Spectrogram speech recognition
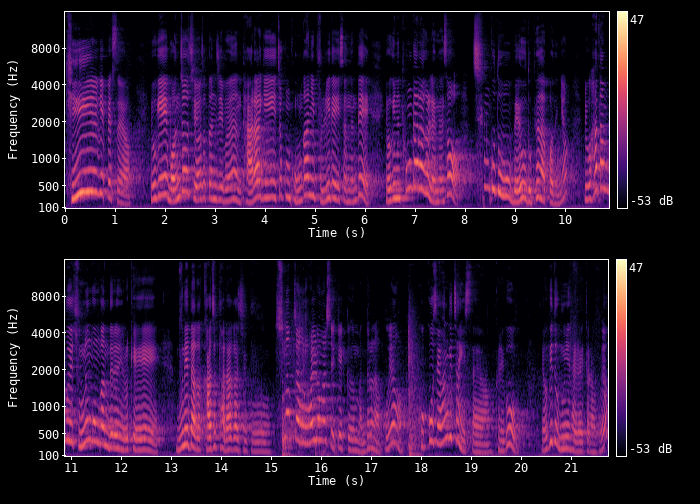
길게 뺐어요. 요게 먼저 지어졌던 집은 다락이 조금 공간이 분리되어 있었는데 여기는 통다락을 내면서 층고도 매우 높여놨거든요. 그리고 하단부에 죽는 공간들은 이렇게 문에다가 가죽 달아가지고 수납장으로 활용할 수 있게끔 만들어 놨고요. 곳곳에 환기창이 있어요. 그리고 여기도 문이 달려 있더라고요.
